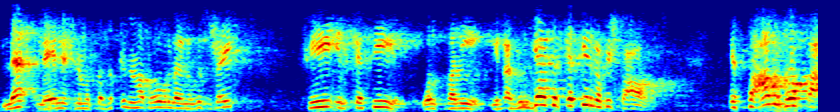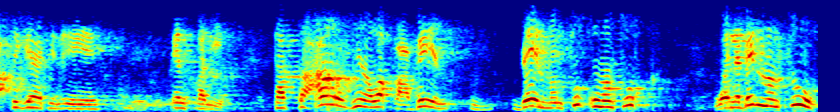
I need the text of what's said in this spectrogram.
لا لأن إحنا متفقين الماء الطهور لا ينجسه شيء في الكثير والقليل. يبقى من جهة الكثير ما فيش تعارض التعارض وقع في جهة الإيه؟ القليل. طب هنا وقع بين بين منطوق ومنطوق؟ ولا بين منطوق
